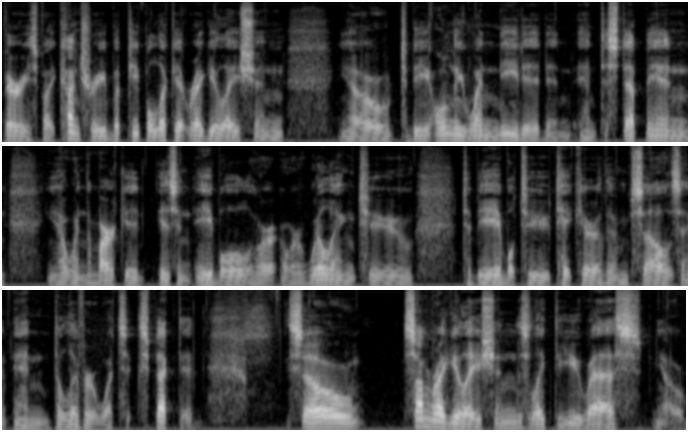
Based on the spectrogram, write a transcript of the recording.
varies by country, but people look at regulation, you know, to be only when needed and, and to step in, you know, when the market isn't able or, or willing to to be able to take care of themselves and, and deliver what's expected. So some regulations, like the U.S., you know,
